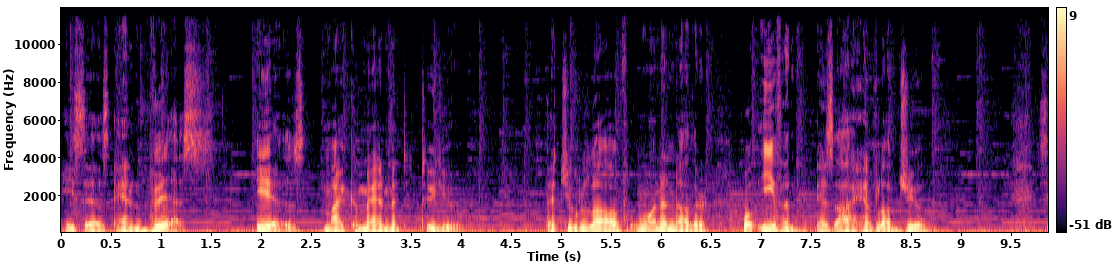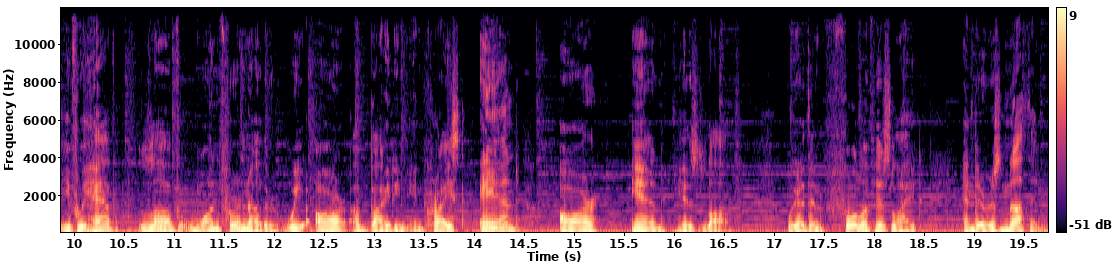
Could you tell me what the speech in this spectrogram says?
He says, and this is my commandment to you, that you love one another, well, even as I have loved you. See, if we have love one for another, we are abiding in Christ and are in His love. We are then full of His light, and there is nothing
